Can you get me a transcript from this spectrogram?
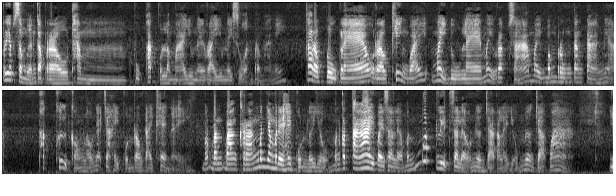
เปรียบเสมือนกับเราทำผูกพักผลไม้อยู่ในไร่อยู่ในสวนประมาณนี้ ถ้าเราปลูกแล้วเราทิ้งไว้ไม่ดูแลไม่รักษาไม่บำรุงต่างๆเนี่ยพักพืชของเราเนี่ยจะให้ผลเราได้แค่ไหนบางบางบางครั้งมันยังไม่ได้ให้ผลเลยโยม มันก็ตายไปซะแล้ว มันมดฤทธิ์ซะแล้ว เนื่องจากอะไรโยม เนื่องจากว่า โย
